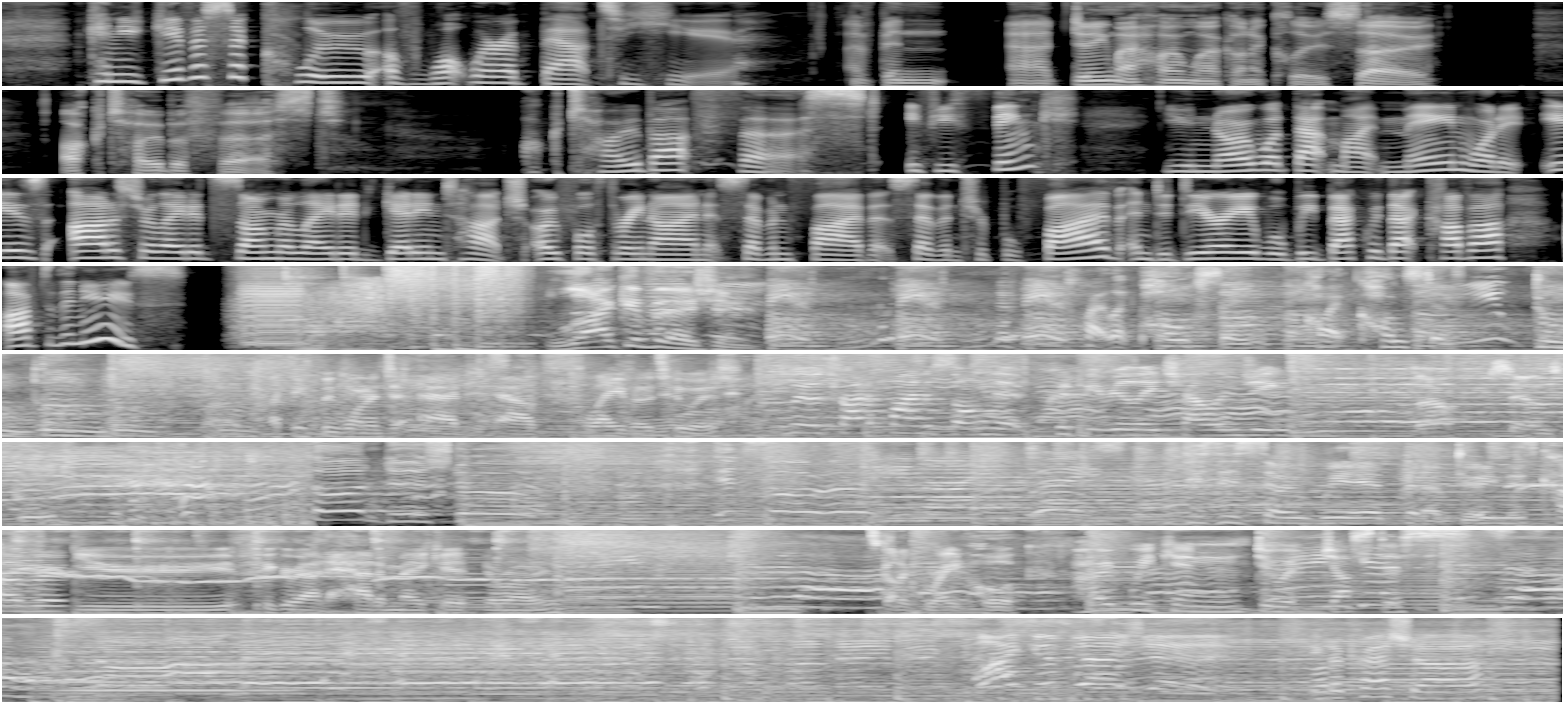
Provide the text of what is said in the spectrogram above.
Can you give us a clue of what we're about to hear? I've been uh, doing my homework on a clue. So, October 1st. October 1st. If you think you know what that might mean, what it is, artist related, song related, get in touch 0439 75 7555 and Didirri will be back with that cover after the news. Like a version. The beat is quite like pulsing, quite constant. Doom, doom, doom. I think we wanted to add our flavour to it. We were trying to find a song that could be really challenging. That sounds good. This is so weird that I'm doing this cover. You figure out how to make it your own. It's got a great hook. I Hope we can do it justice. Like a version. Lot of pressure.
